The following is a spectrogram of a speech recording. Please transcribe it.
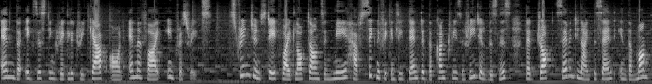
end the existing regulatory cap on MFI interest rates. Stringent statewide lockdowns in May have significantly dented the country's retail business that dropped 79% in the month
